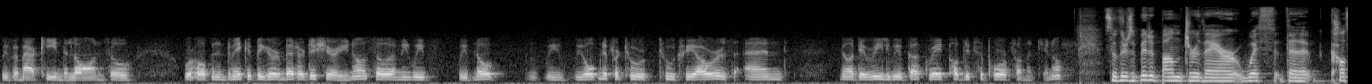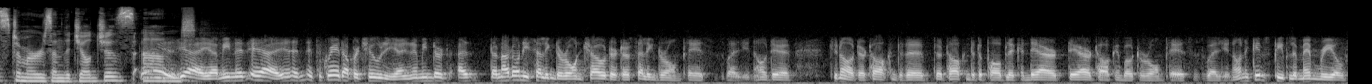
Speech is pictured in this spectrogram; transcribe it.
we've a marquee in the lawn. So we're hoping to make it bigger and better this year. You know, so I mean we've we've no we we opened it for two two three hours and you know, they really we've got great public support from it. You know. So there's a bit of banter there with the customers and the judges. And yeah, yeah. I mean, it, yeah, it's a great opportunity. I mean, they're uh, they're not only selling their own chowder, they're selling their own place as well. You know, they're you know they're talking to the they're talking to the public, and they are they are talking about their own place as well. You know, and it gives people a memory of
